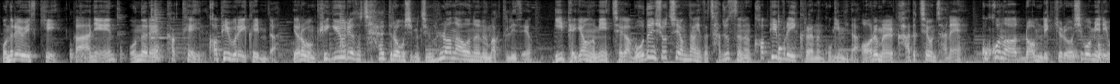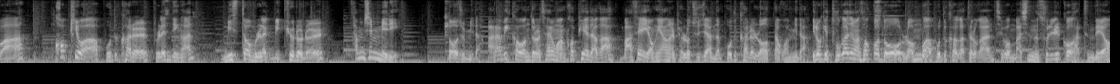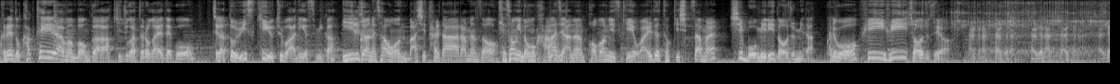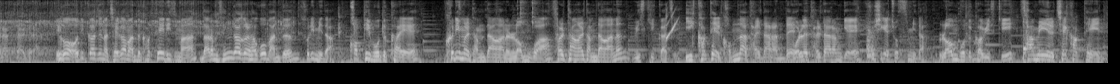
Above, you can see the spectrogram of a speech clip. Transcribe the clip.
오늘의 위스키가 아닌 오늘의 칵테일 커피 브레이크입니다. 여러분 귀 기울여서 잘 들어보시면 지금 흘러나오는 음악 들리세요? 이 배경음이 제가 모든 쇼츠 영상에서 자주 쓰는 커피 브레이크라는 곡입니다. 얼음을 가득 채운 잔에 코코넛 럼 리큐르 15ml와 커피와 보드카를 블렌딩한 미스터 블랙 리큐르를 30ml 넣어줍니다. 아라비카 원두를 사용한 커피에다가 맛에 영향을 별로 주지 않는 보드카를 넣었다고 합니다. 이렇게 두 가지만 섞어도 럼과 보드카가 들어간 제법 맛있는 술일 것 같은데요. 그래도 칵테일이라면 뭔가 기주가 들어가야 되고 제가 또 위스키 유튜버 아니겠습니까? 2일 전에 사온 맛이 달달하면서 개성이 너무 강하지 않은 버번 위스키 와일드 터키 13을 15ml 넣어줍니다. 그리고 휘휘 저어주세요. 달그락 달그락 달그락 달그락 달그락 달그락 이거 어디까지나 제가 만든 칵테일이지만 나름 생각을 하고 만든 술입니다. 커피 보드카에 크림을 담당하는 럼과 설탕을 담당하는 위스키까지. 이 칵테일 겁나 달달한데 원래 달달한 게 휴식에 좋습니다. 럼 보드카 위스키 3일체 칵테일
